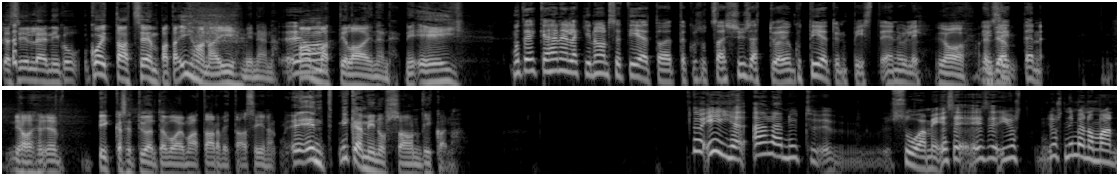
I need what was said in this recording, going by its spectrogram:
Ja silleen niin kuin koittaa tsempata, ihana ihminen, Joo. ammattilainen, niin ei. Mutta ehkä hänelläkin on se tieto, että kun sut saisi sysättyä jonkun tietyn pisteen yli, Joo, en niin tiedä, sitten... joo, ja pikkasen työntövoimaa tarvitaan siinä. En, mikä minussa on vikana? No ei, älä nyt Suomi. Ja se, ei se just, just nimenomaan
